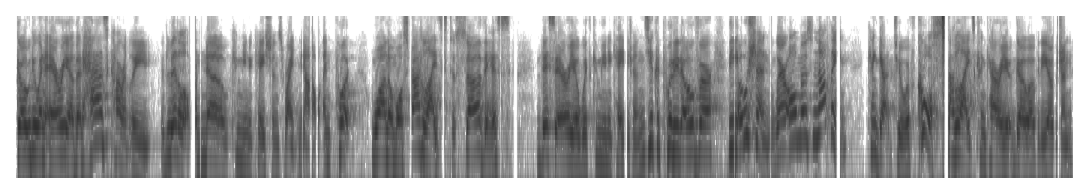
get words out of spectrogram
go to an area that has currently little or no communications right now and put one or more satellites to service this area with communications. You could put it over the ocean where almost nothing can get to. Of course, satellites can carry it, go over the ocean.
